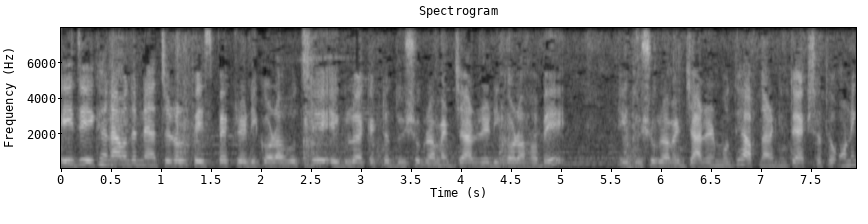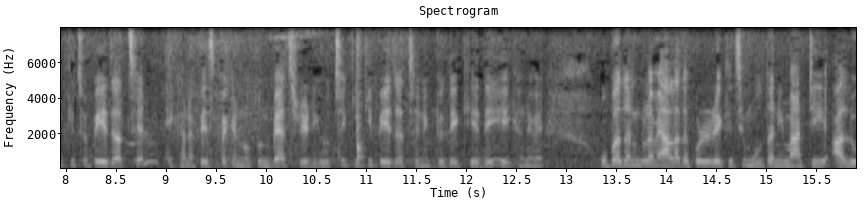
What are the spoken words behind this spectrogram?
এই যে এখানে আমাদের ন্যাচারাল ফেস প্যাক রেডি করা হচ্ছে, এগুলো এক একটা দুইশো গ্রামের জার রেডি করা হবে। এই দুশো গ্রামের জারের মধ্যে আপনারা কিন্তু একসাথে অনেক কিছু পেয়ে যাচ্ছেন। এখানে ফেস প্যাকের নতুন ব্যাচ রেডি হচ্ছে, কি কি পেয়ে যাচ্ছেন একটু দেখিয়ে দেই। এখানে উপাদানগুলো আমি আলাদা করে রেখেছি, মুলতানি মাটি, আলু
